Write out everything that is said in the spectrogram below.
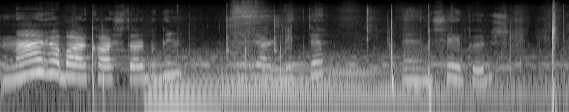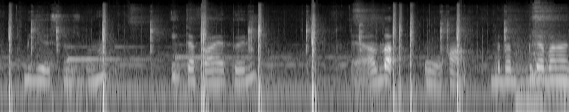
Merhaba arkadaşlar. Bugün sizlerle birlikte e, şey yapıyoruz. Biliyorsunuz bunu. İlk defa yapıyorum. E, Allah oha. Bir de, bir de bana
